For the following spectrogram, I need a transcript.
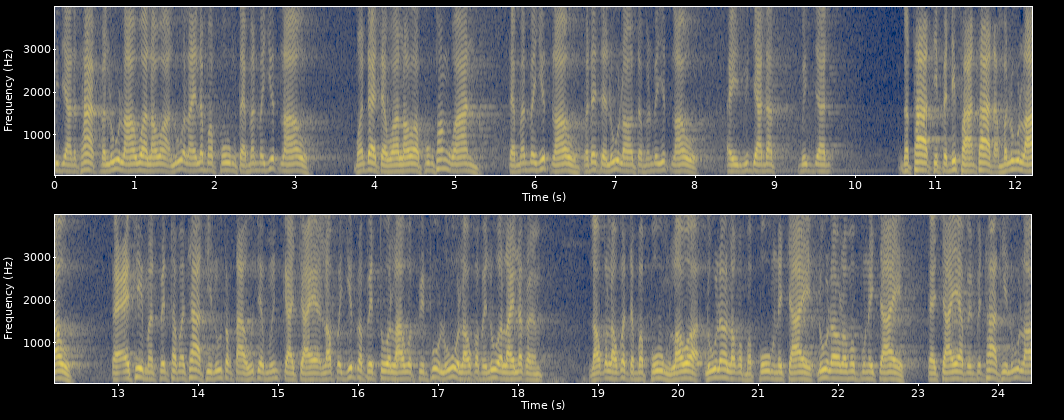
วิญญาณธาตุมันรู้เราว่าเราอะรู้อะไรแล้วมาปรุง แต่มันมายึดเรา มันได้แต่ว่าเราอะพุงทั้งวัน แต่มันไม่ยึดเรา มันได้แต่รู้เรา แต่มันไม่ยึดเรา ไอ้วิญญาณวิญญาณธาตุที่เป็นนิพพานธาตุมันรู้เรา แต่ไอ้ที่มันเป็นธรรมชาติที่รู้ต่างๆหูจมูกกายใจ เราไปยึดมาเป็นตัวเราเป็นผู้รู้เราก็ไปรู้อะไรแล้วกันเราก็เราก็จะมาปรุง เราอะรู้แล้วเราก็มาปรุงในใจ รู้เราเรามาปรุงในใจ แต่ใจอะเป็นเป็นธาตุที่รู้เรา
